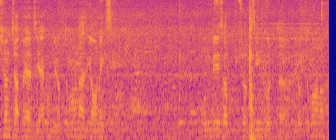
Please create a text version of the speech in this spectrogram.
ভীষণ চাপে আছি এখন বিরক্ত করো না আজকে অনেক সিন মন দিয়ে সব সব সিন করতে হবে বিরক্ত করো না তো।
